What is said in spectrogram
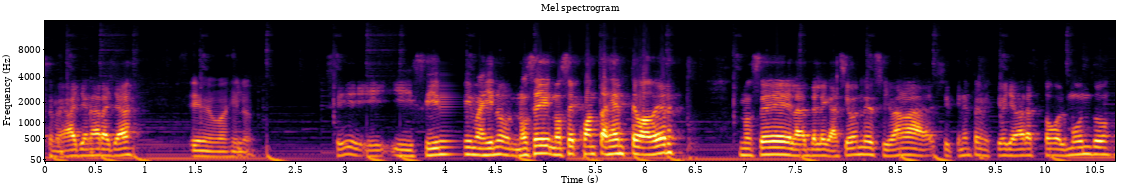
se me va a llenar allá. Sí, me imagino. Sí, y, y sí, me imagino, no sé, no sé cuánta gente va a haber, no sé, las delegaciones si van a, si tienen permitido llevar a todo el mundo.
